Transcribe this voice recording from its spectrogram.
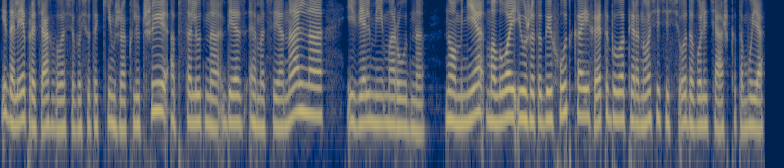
і далей працягвалася вось у такім жа ключы абсалютна безэмацыянальна і вельмі марудна но мне малой і ўжо тады хутка і гэта было пераносіць усё даволі цяжка. Таму я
